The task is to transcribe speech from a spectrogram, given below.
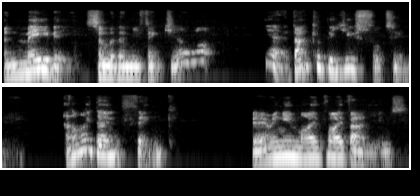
And maybe some of them you think, you know what? Yeah, that could be useful to me. And I don't think bearing in mind my values,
